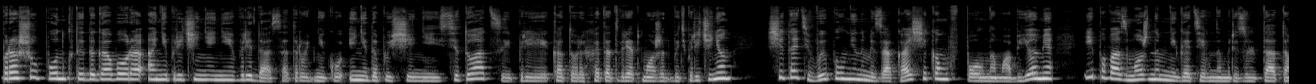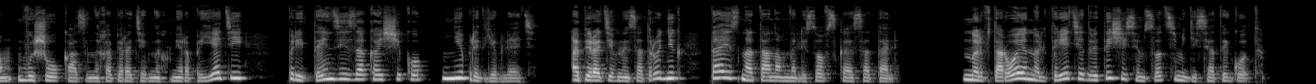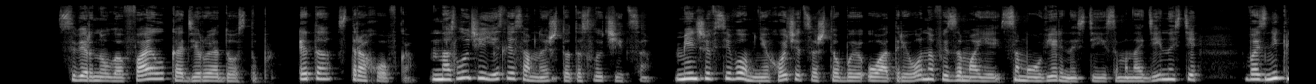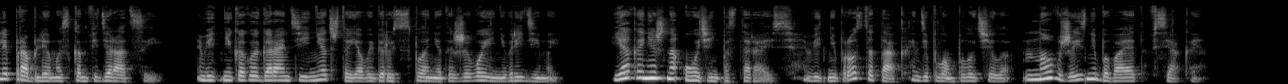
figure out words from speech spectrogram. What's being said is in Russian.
прошу пункты договора о непричинении вреда сотруднику и недопущении ситуаций, при которых этот вред может быть причинен, считать выполненными заказчиком в полном объеме и по возможным негативным результатам вышеуказанных оперативных мероприятий претензий заказчику не предъявлять. Оперативный сотрудник Таис Натановна Лисовская-Саталь. 02.03.2770 год. Свернула файл, кодируя доступ. Это страховка. На случай, если со мной что-то случится. Меньше всего мне хочется, чтобы у атрионов из-за моей самоуверенности и самонадеянности возникли проблемы с конфедерацией. Ведь никакой гарантии нет, что я выберусь с планеты живой и невредимой. Я, конечно, очень постараюсь, ведь не просто так диплом получила, но в жизни бывает всякое.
